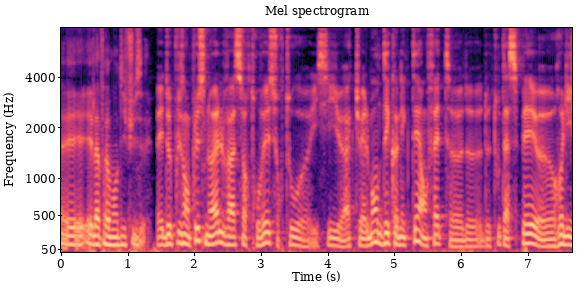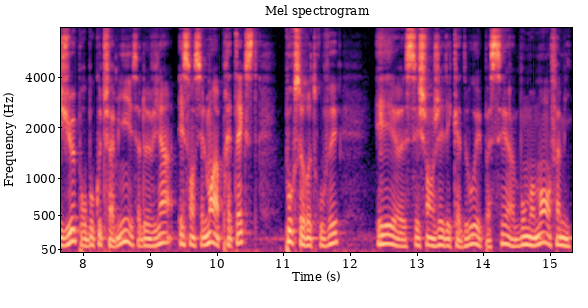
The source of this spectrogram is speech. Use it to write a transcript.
et, l'a vraiment diffusé. Et de plus en plus, Noël va se retrouver, surtout euh, ici euh, actuellement, déconnecté en fait de, tout aspect religieux pour beaucoup de familles et ça devient essentiellement un prétexte pour se retrouver et s'échanger des cadeaux et passer un bon moment en famille.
